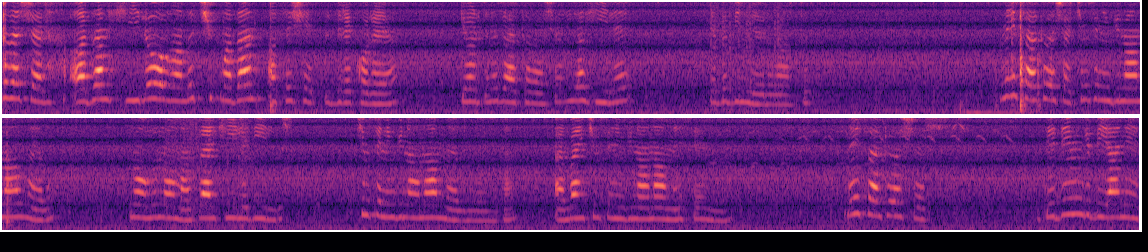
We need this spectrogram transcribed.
Arkadaşlar adam hile olmalı çıkmadan ateş etti direkt oraya. Gördünüz arkadaşlar ya hile ya da bilmiyorum artık. Neyse arkadaşlar kimsenin günahını almayalım. Ne olur ne olmaz belki hile değildir. Kimsenin günahını almayalım o yüzden. Yani ben kimsenin günahını almayı sevmiyorum. Neyse arkadaşlar. Dediğim gibi yani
